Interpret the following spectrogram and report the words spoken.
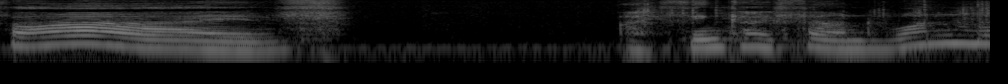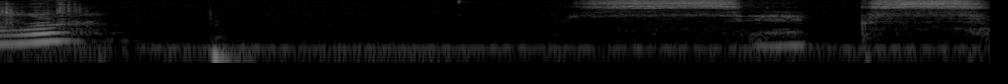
five. I think I found one more. Six.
